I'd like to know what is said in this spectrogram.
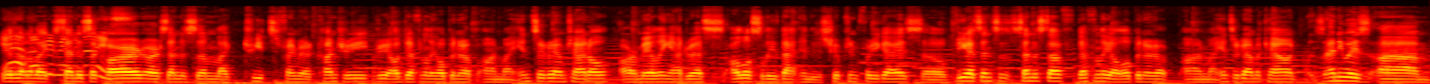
you guys want to like be send really us a card or send us some like treats from your country, I'll definitely open it up on my Instagram channel. Our mailing address, I'll also leave that in the description for you guys. So if you guys send us, send us stuff, definitely I'll open it up on my Instagram account. So anyways, um,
